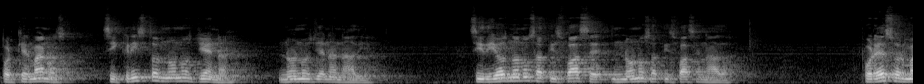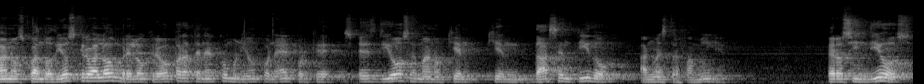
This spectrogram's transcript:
Porque hermanos, si Cristo no nos llena, no nos llena nadie. Si Dios no nos satisface, no nos satisface nada. Por eso, hermanos, cuando Dios creó al hombre, lo creó para tener comunión con Él, porque es Dios, hermano, quien, quien da sentido a nuestra familia. Pero sin Dios,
